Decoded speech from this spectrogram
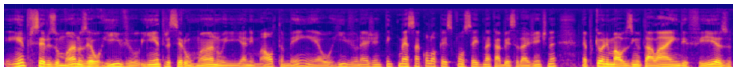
entre seres humanos é horrível e entre ser humano e animal também é horrível, né? A gente tem que começar a colocar esse conceito na cabeça da gente, né? É porque o animalzinho tá lá indefeso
